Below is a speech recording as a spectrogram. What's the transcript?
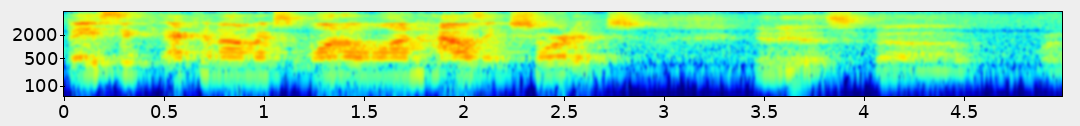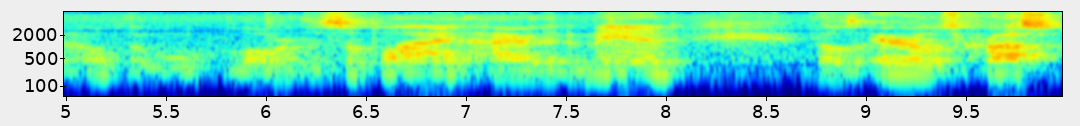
basic economics 101 housing shortage. It is, uh, well, the lower the supply, the higher the demand. Those arrows cross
